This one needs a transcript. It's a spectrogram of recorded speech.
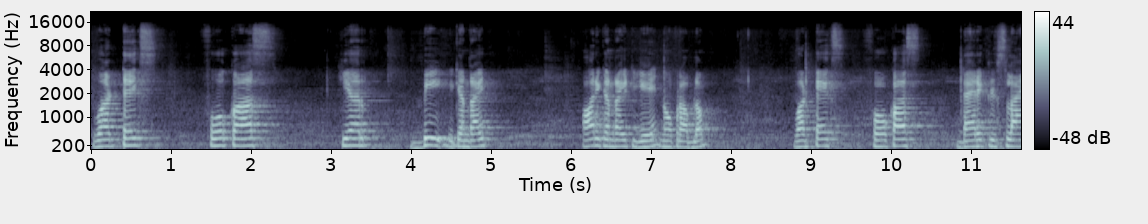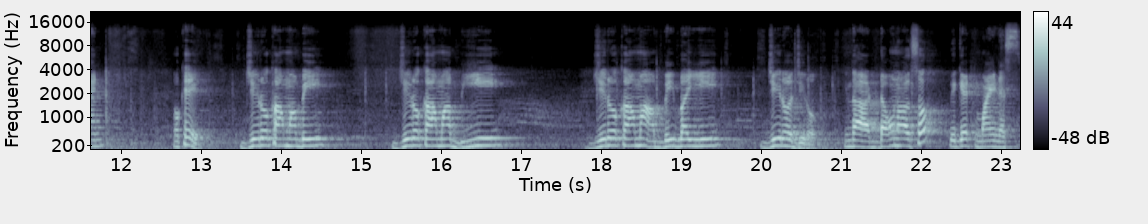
vertex focus here b. You can write. Or you can write a no problem. Vertex focus directrix line. Okay? 0 comma b. 0 comma b 0 comma b by e 0 0 in the down also we get minus.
